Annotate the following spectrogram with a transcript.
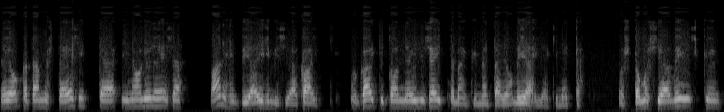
ne, jotka tämmöistä esittää, niin ne on yleensä vanhempia ihmisiä kaikki. On kaikki tonne yli 70 jo miehiäkin, että jos tuommoisia 50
